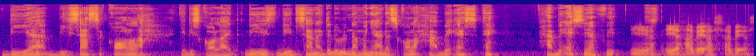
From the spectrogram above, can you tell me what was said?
dia bisa sekolah. Jadi sekolah di di sana itu dulu namanya ada sekolah HBS eh HBS ya Fit? Iya, iya HBS, HBS.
